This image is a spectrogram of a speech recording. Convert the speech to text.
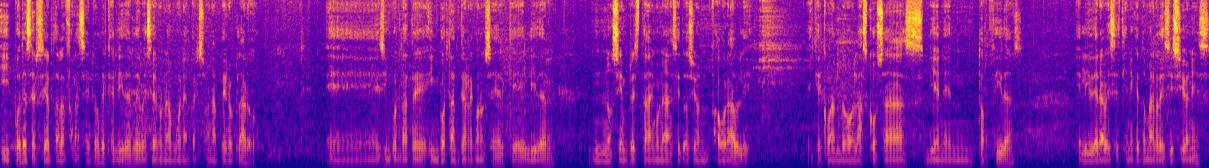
Y puede ser cierta la frase, ¿no? De que el líder debe ser una buena persona, pero claro, eh, es importante, importante reconocer que el líder no siempre está en una situación favorable y que cuando las cosas vienen torcidas, el líder a veces tiene que tomar decisiones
